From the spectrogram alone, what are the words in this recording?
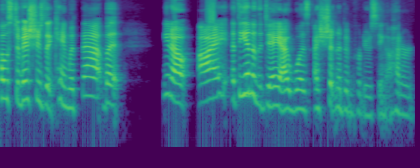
host of issues that came with that. But, you know, I, at the end of the day, I was, I shouldn't have been producing 100,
